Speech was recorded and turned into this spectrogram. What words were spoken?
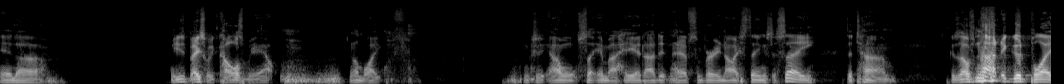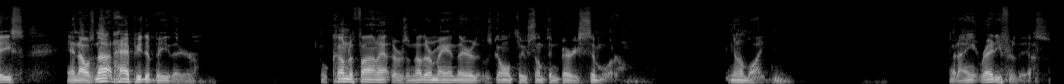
and uh, he just basically calls me out. And I'm like, I won't say in my head I didn't have some very nice things to say at the time because I was not in a good place and I was not happy to be there. Well, come to find out there was another man there that was going through something very similar. And I'm like, but I ain't ready for this.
